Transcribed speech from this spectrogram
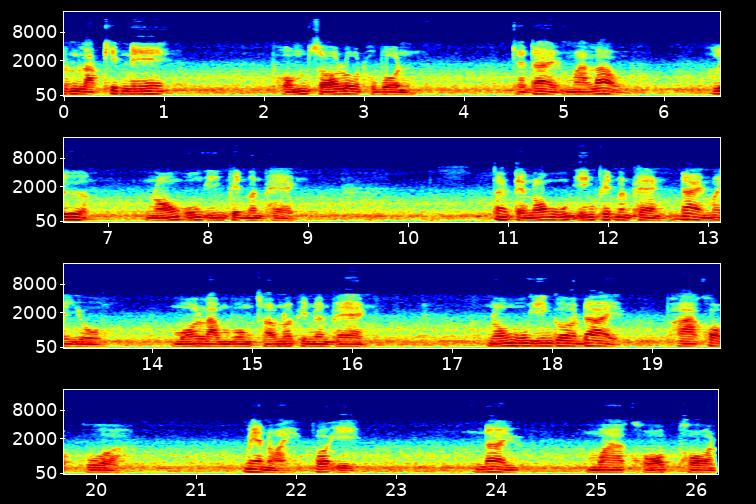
สำหรับคลิปนี้ ผมสอโรดอุบล จะได้มาเล่า เรื่องน้องอุ้งอิงเพชรมันแพง ตั้งแต่น้องอุ้งอิงเพชรมันแพงได้มาอยู่ หมอลำวงสาวน้อยเพชรมันแพง น้องอุ้งอิงก็ได้พาครอบครัว แม่หน่อยพ่อเอกได้มาขอพร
